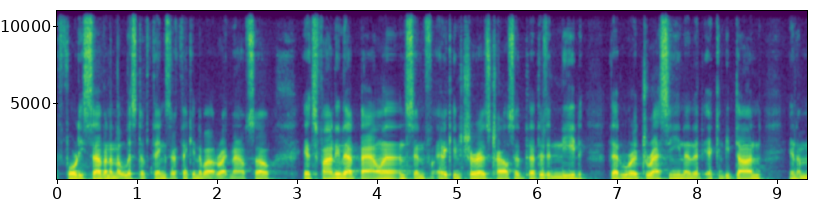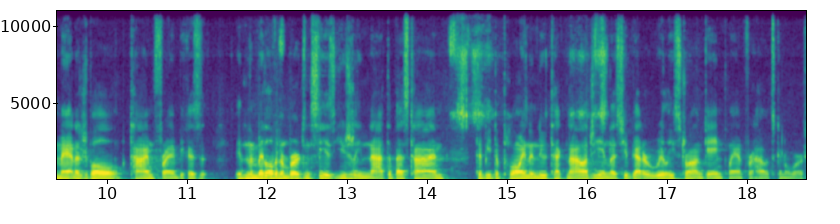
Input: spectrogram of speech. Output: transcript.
47 on the list of things they're thinking about right now. So it's finding that balance and making sure, as Charles said, that there's a need that we're addressing and that it can be done in a manageable time frame because in the middle of an emergency is usually not the best time to be deploying a new technology unless you've got a really strong game plan for how it's going to work.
